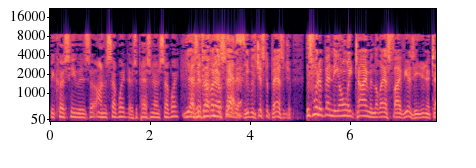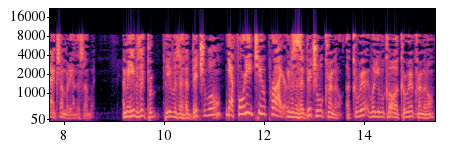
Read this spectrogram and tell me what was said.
because he was uh, on the subway? There was a passenger on the subway? Yeah, As the governor said Yes. that he was just a passenger. This would have been the only time in the last five years he didn't attack somebody on the subway. I mean, he was a he was a habitual yeah, 42 priors. he was a habitual criminal, a career what you would call a career criminal,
